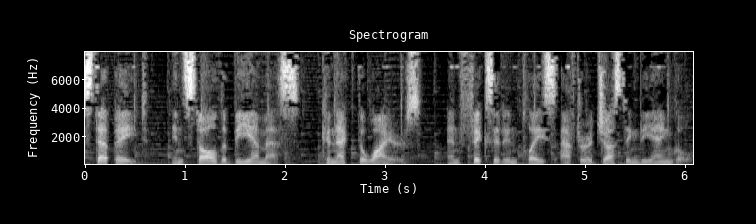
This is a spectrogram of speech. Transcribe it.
Step 8. Install the BMS, connect the wires, and fix it in place after adjusting the angle.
